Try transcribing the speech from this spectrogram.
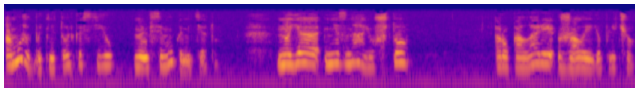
А может быть, не только Стью, но и всему комитету. Но я не знаю, что...» Рука Ларри сжала ее плечо.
